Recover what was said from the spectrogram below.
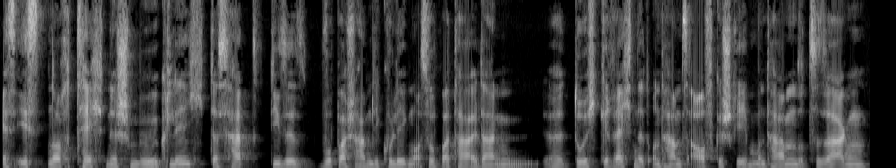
Es ist noch technisch möglich. Das hat diese Wuppertal, haben die Kollegen aus Wuppertal dann äh, durchgerechnet und haben es aufgeschrieben und haben sozusagen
